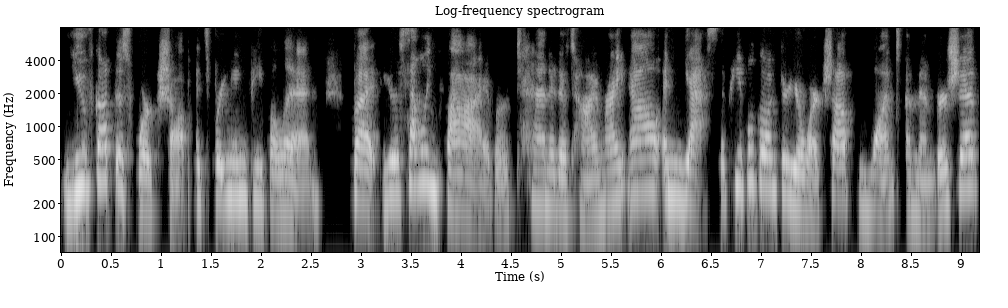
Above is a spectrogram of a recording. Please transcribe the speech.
you've got this workshop, it's bringing people in, but you're selling five or 10 at a time right now. And yes, the people going through your workshop want a membership.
